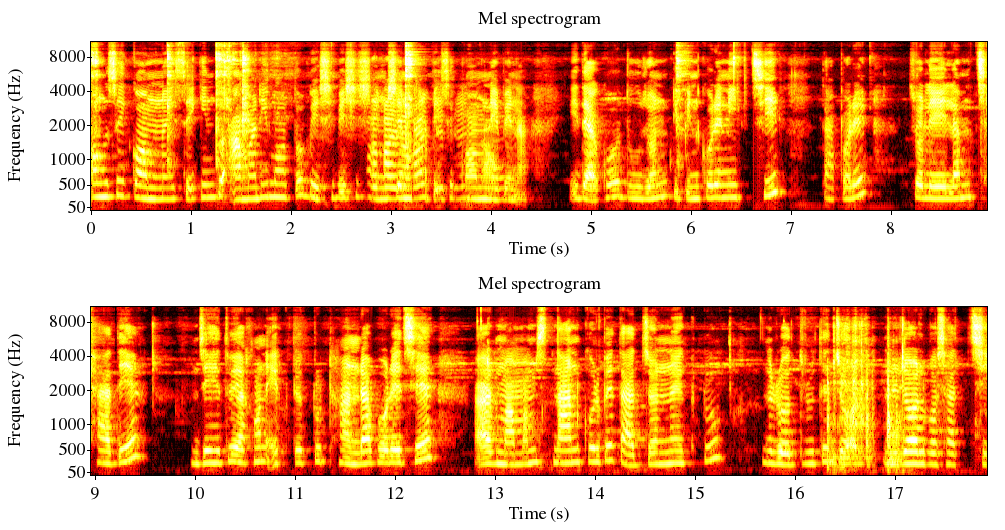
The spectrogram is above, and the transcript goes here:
অংশেই কম নয় সে কিন্তু আমারই মতো বেশি বেশি সেম সেম খাবে সে কম নেবে না। এই দেখো দুজন টিফিন করে নিচ্ছি। তারপরে চলে এলাম ছাদে। যেহেতু এখন একটু একটু ঠান্ডা পড়েছে আর মামাম স্নান করবে, তার জন্য একটু রোদ্রুতে জল জল বসাচ্ছি।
